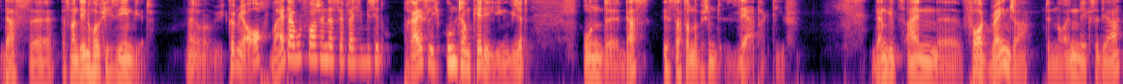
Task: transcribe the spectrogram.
dass, äh, dass man den häufig sehen wird. Ne? Ich könnte mir auch weiter gut vorstellen, dass der vielleicht ein bisschen preislich unterm Caddy liegen wird. Und äh, das ist doch dann bestimmt sehr attraktiv. Dann gibt's einen äh, Ford Ranger, den neuen, nächstes Jahr.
